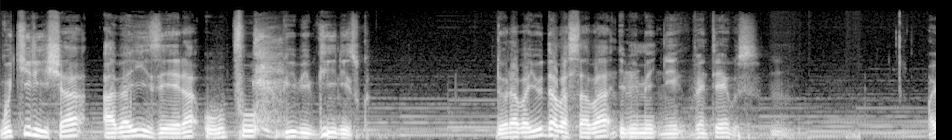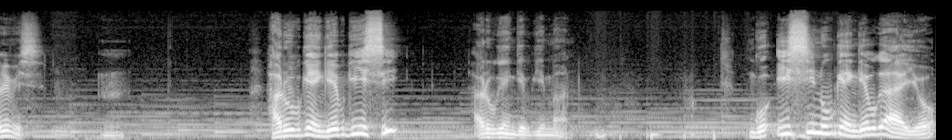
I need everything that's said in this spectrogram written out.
gukirisha abayizera ubupfu bw'ibibwirizwa. Dore abayuda basaba ibimenyetso ni 21 gusa wabyumvise Mm. hari ubwenge bw'isi hari ubwenge bw'imana. Ngo isi n'ubwenge bwayo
